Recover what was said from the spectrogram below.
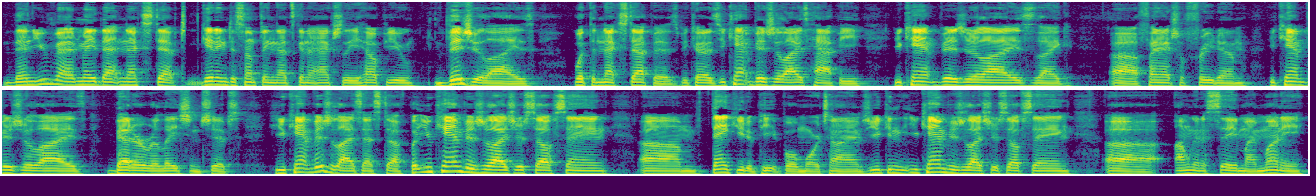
then you've made that next step to getting to something that's going to actually help you visualize what the next step is because you can't visualize happy, you can't visualize like uh, financial freedom, you can't visualize better relationships, you can't visualize that stuff, but you can visualize yourself saying um, thank you to people more times. You can you can visualize yourself saying uh, I'm going to save my money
